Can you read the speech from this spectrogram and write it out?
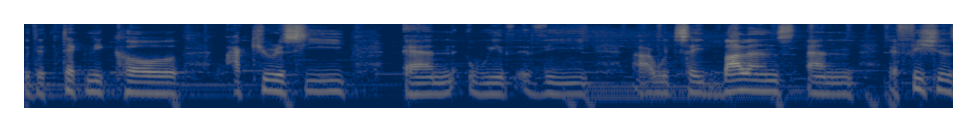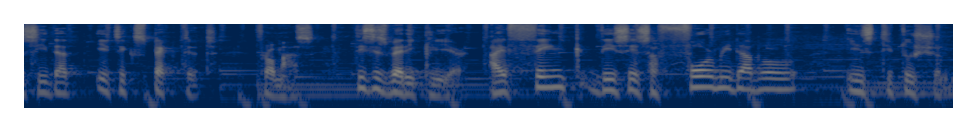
with the technical accuracy, and with the, I would say, balance and efficiency that is expected from us. This is very clear. I think this is a formidable institution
